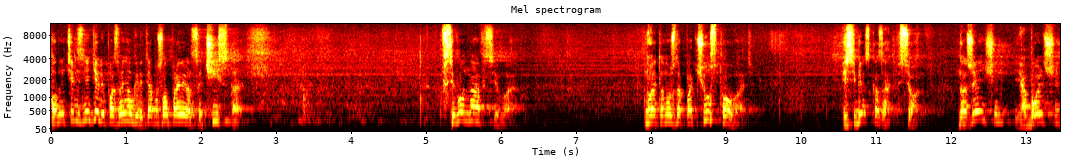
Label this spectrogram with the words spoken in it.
Он мне через неделю позвонил, говорит, я пошел проверился, чисто. Всего-навсего. Но это нужно почувствовать. И себе сказать, все, на женщин я больше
